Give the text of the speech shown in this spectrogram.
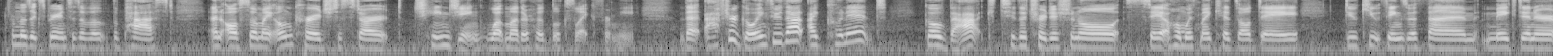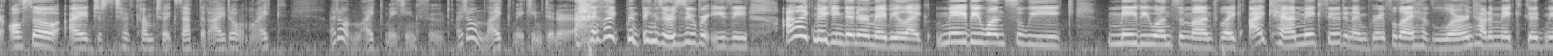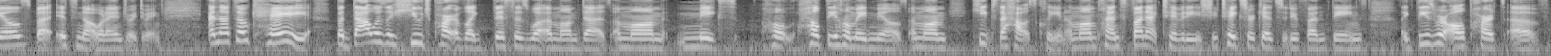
from those experiences of the, the, past and also my own courage to start changing what motherhood looks like for me. That after going through that, I couldn't go back to the traditional stay at home with my kids all day, do cute things with them, make dinner. Also, I just have come to accept that I don't like I don't like making food. I don't like making dinner. I like when things are super easy. I like making dinner maybe like maybe once a week, maybe once a month. Like I can make food and I'm grateful that I have learned how to make good meals, but it's not what I enjoy doing. And that's okay. But that was a huge part of like this is what a mom does. A mom makes Home, healthy homemade meals. A mom keeps the house clean. A mom plans fun activities. She takes her kids to do fun things. Like these were all parts of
